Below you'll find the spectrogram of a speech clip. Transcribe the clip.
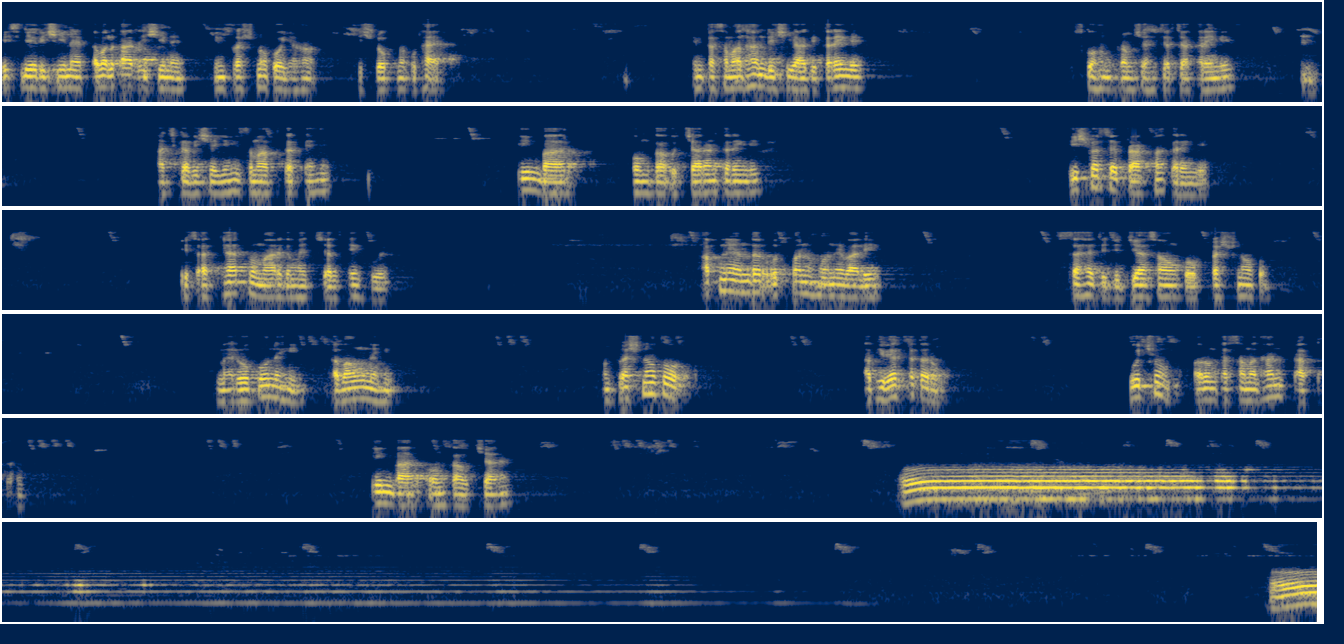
इसलिए ऋषि ने तवलकार ऋषि ने इन प्रश्नों को यहाँ श्लोक में उठाया। इनका समाधान ऋषि आगे करेंगे। उसको हम क्रमशः चर्चा करेंगे। आज का विषय यही समाप्त करते हैं। तीन बार ओम का उच्चारण करेंगे। ईश्वर से प्रार्थना करेंगे। इस अध्यात्म मार्ग में चलते हुए, अपने अंदर उत्पन्न होने वाली सहज जिज्ञासाओं को, प्रश्नों को, मैं रोकू नहीं, दबाऊ नहीं, उन प्रश्नों को अभिव्यक्त करूँ, पूछूँ और उनका समाधान प्राप्त करूँ। in our own culture. Oh. Oh.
